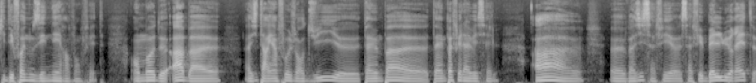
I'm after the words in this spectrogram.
qui des fois nous énervent en fait. En mode ah bah euh, vas-y t'as rien fait aujourd'hui, euh, t'as même pas même pas fait la vaisselle. Ah vas-y ça fait ça fait belle lurette,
